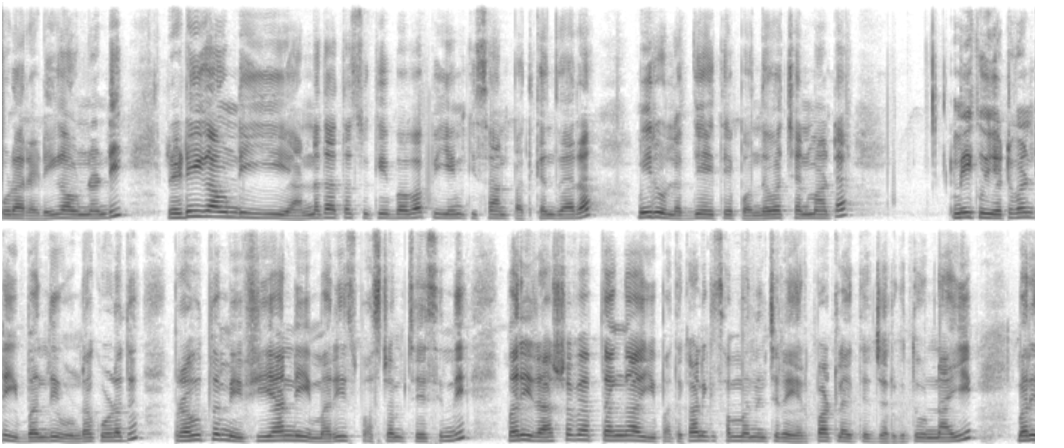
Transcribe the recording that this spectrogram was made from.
కూడా రెడీ రెడీగా ఉండండి. రెడీగా ఉండి ఈ అన్నదాత సుఖీభవ పిఎం కిసాన్ పథకం ద్వారా మీరు లబ్ధి అయితే పొందవచ్చు అనమాట మీకు ఎటువంటి ఇబ్బంది ఉండకూడదు. ప్రభుత్వం ఈ విషయాన్ని మరీ స్పష్టం చేసింది. మరి రాష్ట్ర వ్యాప్తంగా ఈ పథకానికి సంబంధించిన ఏర్పాట్లు అయితే జరుగుతూ ఉన్నాయి. మరి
